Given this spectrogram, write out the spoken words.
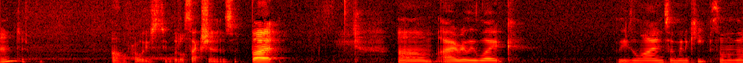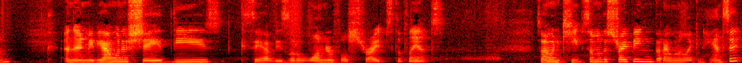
And I'll probably just do little sections. But um, I really like these lines, so I'm going to keep some of them. And then maybe I want to shade these because they have these little wonderful stripes, the plants. So I want to keep some of the striping, but I want to like enhance it.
